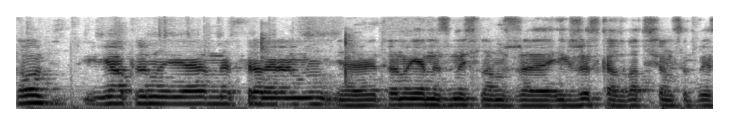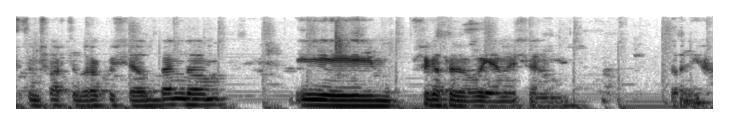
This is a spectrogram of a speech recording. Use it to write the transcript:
No, ja trenuję, my z trenerem e, trenujemy z myślą, że Igrzyska w 2024 roku się odbędą i przygotowujemy się do nich.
